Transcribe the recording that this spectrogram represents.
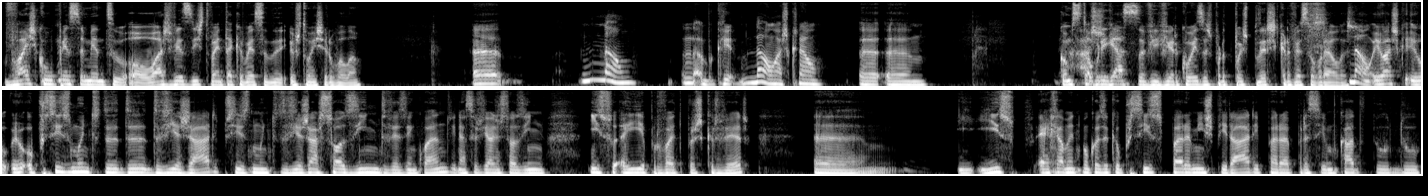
vais com o pensamento, ou às vezes isto vem-te à cabeça de eu estou a encher o balão? Ah, não. Não, porque- não, acho que não. Ah, Como se te obrigasses a viver coisas para depois poderes escrever sobre elas. Não, eu acho que eu, eu- preciso muito de, de- de viajar, preciso muito de viajar sozinho de vez em quando, e nessas viagens sozinho, isso aí aproveito para escrever. Ahm, e, e, isso é realmente uma coisa que eu preciso para me inspirar e para, para ser um bocado do, do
